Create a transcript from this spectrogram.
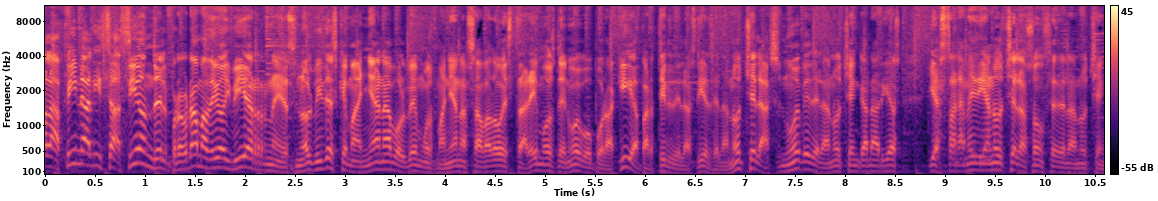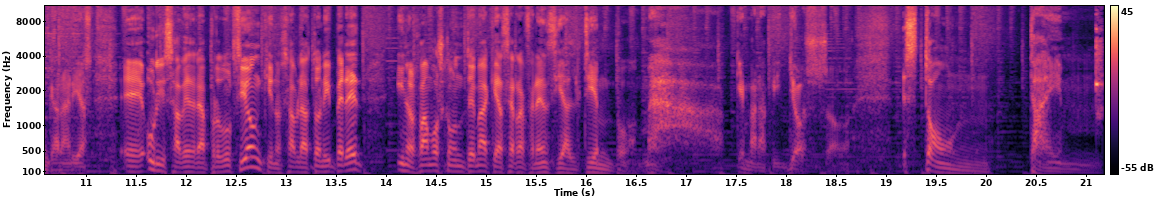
a la finalización del programa de hoy viernes. No olvides que mañana volvemos, mañana sábado estaremos de nuevo por aquí a partir de las 10 de la noche, las 9 de la noche en Canarias y hasta la medianoche, las 11 de la noche en Canarias. Eh, Uri Saavedra Producción, quien nos habla Tony Peret y nos vamos con un tema que hace referencia al tiempo. Ah, ¡Qué maravilloso! Stone Time.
